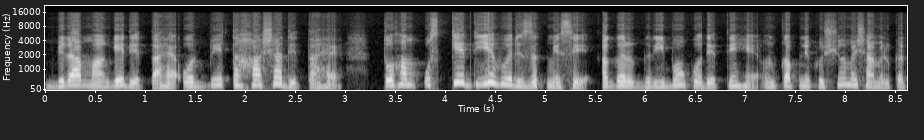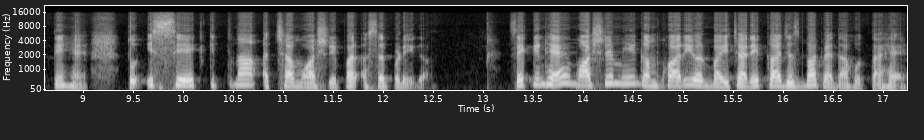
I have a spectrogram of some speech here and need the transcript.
बिना मांगे देता है और बेतहाशा देता है तो हम उसके दिए हुए रिजक में से अगर गरीबों को देते हैं, उनको अपनी खुशियों में शामिल करते हैं तो इससे कितना अच्छा मुआरे पर असर पड़ेगा। सेकंड है माशरे में गमख्वारी और भाईचारे का जज्बा पैदा होता है।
